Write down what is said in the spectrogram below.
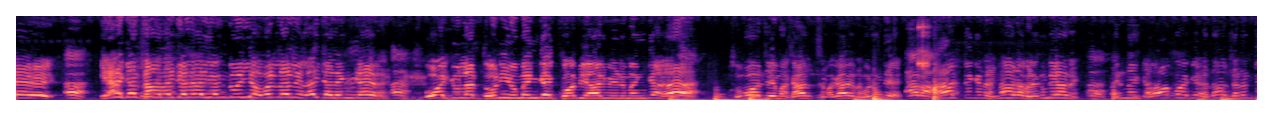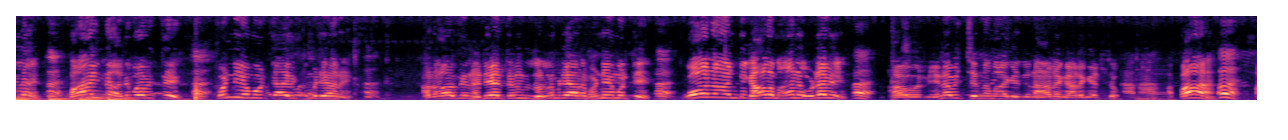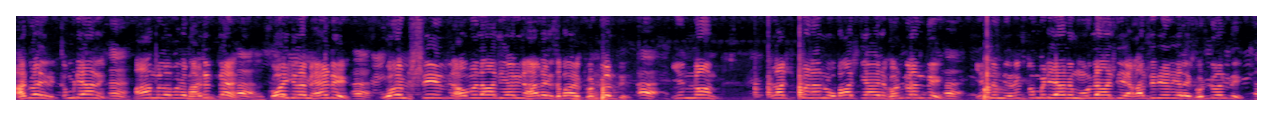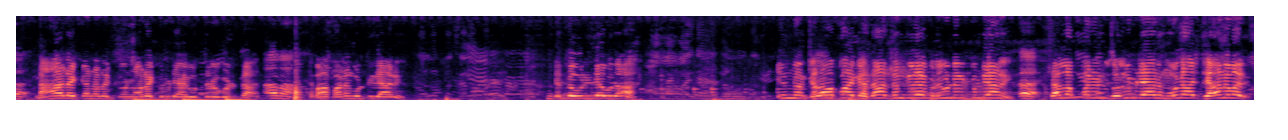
ஏகசாலைகளே எங்கும் எவர்கள் நிலைகள் எங்கே? கோயில துணியும் எங்கே? கோபியார் வீடும் எங்கே? சுபோஜய மகாரத் மகாரன் உருந்து நாட்டுக்கு நன்னாட விளங்க முடியாது இன்னும் கலாப்பாக்க ஏதாவது தரத்திலே பாய்ந்து அனுபவித்து புண்ணியமூர்த்தியா இருக்க முடியாது அதாவது நடிகத்திலிருந்து சொல்ல முடியாத புண்ணியமூர்த்தி ஓராண்டு காலமான உடனே அவர் நினைவு சின்னமாக இந்த நாடகம் அரங்கேற்றும். அப்பா அதுவா இருக்க முடியாது. மாமல்லபுரம் அடுத்த கோகில மேடு ஓம் ஸ்ரீ நவதாதியாரி நாடக சபா கொண்டு வந்து இன்னும் லட்சுமணன் உபாத்தியாயரை கொண்டு வந்து இன்னும் இருக்கும்படியான மூதாதி ஆசிரியர்களை கொண்டு வந்து நாடக நடக்கும் நடக்கும்படியாக உத்தரவு கொடுத்தார். பணம் கொடுத்தது யாரு? எந்த ஊர் தேவதா இன்னும் கலாப்பா கதாசனத்திலே குடிகொண்டு இருக்க முடியாது செல்லப்பன் சொல்ல முடியாத மூதாட்சியானவர்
